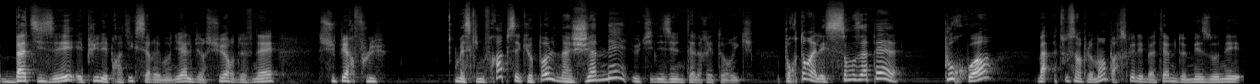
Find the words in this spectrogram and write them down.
baptisés, et puis les pratiques cérémonielles, bien sûr, devenaient superflues. Mais ce qui me frappe, c'est que Paul n'a jamais utilisé une telle rhétorique. Pourtant, elle est sans appel. Pourquoi? Bah, Tout simplement parce que les baptêmes de maisonnée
